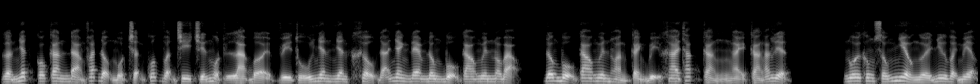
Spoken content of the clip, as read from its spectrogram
gần nhất có can đảm phát động một trận quốc vận chi chiến một là bởi vì thú nhân nhân khẩu đã nhanh đem đông bộ cao nguyên no bạo, đông bộ cao nguyên hoàn cảnh bị khai thác càng ngày càng ác liệt. Nuôi không sống nhiều người như vậy miệng,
